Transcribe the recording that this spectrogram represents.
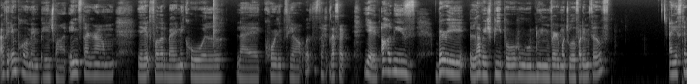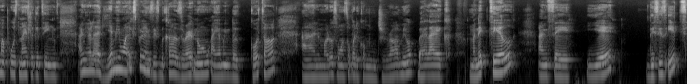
have your empowerment page on Instagram, you get followed by Nicole, like Cortia, what's that? That's her. Yeah, all these very lavish people who doing very much well for themselves and you still post nice looking things and you're like yeah me want to experience this because right now i am in the gutter and I just want somebody come draw me up by like my neck tail and say yeah this is it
